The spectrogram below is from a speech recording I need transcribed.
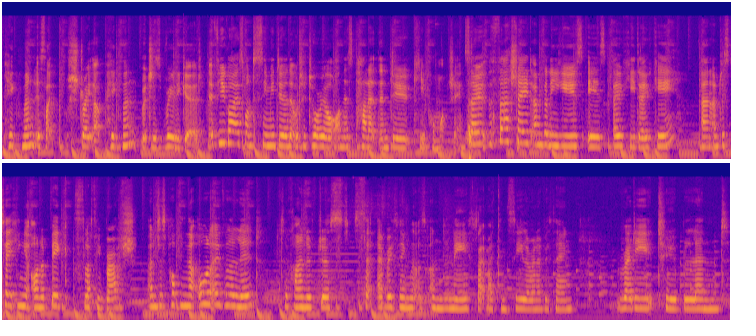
pigment, it's like straight up pigment, which is really good. If you guys want to see me do a little tutorial on this palette, then do keep on watching. So the first shade I'm gonna use is Okie Dokie and I'm just taking it on a big fluffy brush and just popping that all over the lid to kind of just set everything that was underneath, like my concealer and everything, ready to blend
